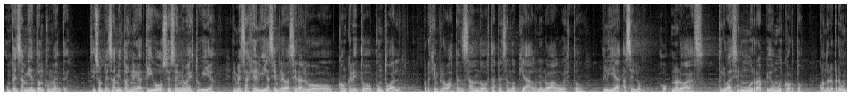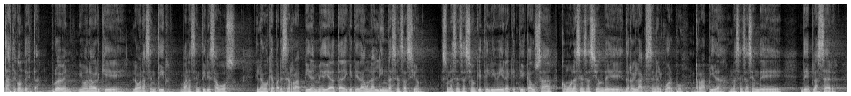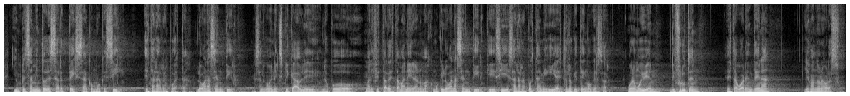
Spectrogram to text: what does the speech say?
un pensamiento en tu mente. Si son pensamientos negativos, ese no es tu guía. El mensaje del guía siempre va a ser algo concreto, puntual. Por ejemplo, vas pensando, estás pensando, ¿qué hago? No lo hago esto. El guía, hacelo. O no lo hagas. Te lo va a decir muy rápido, muy corto. Cuando le preguntas, te contesta. Prueben y van a ver que lo van a sentir. Van a sentir esa voz. Es la voz que aparece rápida, inmediata y que te da una linda sensación. Es una sensación que te libera, que te causa como una sensación de, relax en el cuerpo, rápida, una sensación de, de placer y un pensamiento de certeza, como que sí, esta es la respuesta. Lo van a sentir. Es algo inexplicable, lo puedo manifestar de esta manera nomás, como que lo van a sentir, que sí, esa es la respuesta de mi guía, esto es lo que tengo que hacer. Bueno, muy bien. Disfruten esta cuarentena. Les mando un abrazo.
